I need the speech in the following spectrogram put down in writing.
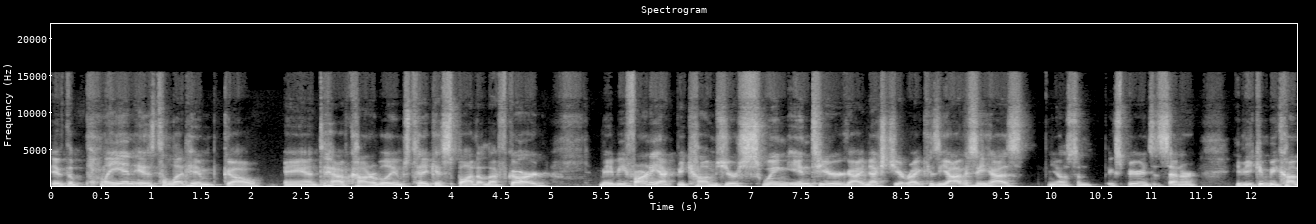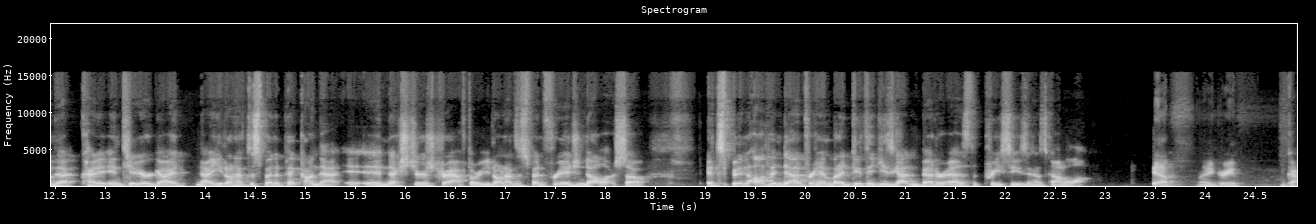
If the plan is to let him go and to have Connor Williams take his spot at left guard, maybe Farniok becomes your swing interior guy next year, right? Because he obviously has you know some experience at center. If he can become that kind of interior guy, now you don't have to spend a pick on that in, in next year's draft, or you don't have to spend free agent dollars. So it's been up and down for him, but I do think he's gotten better as the preseason has gone along. Yeah, I agree. Okay.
